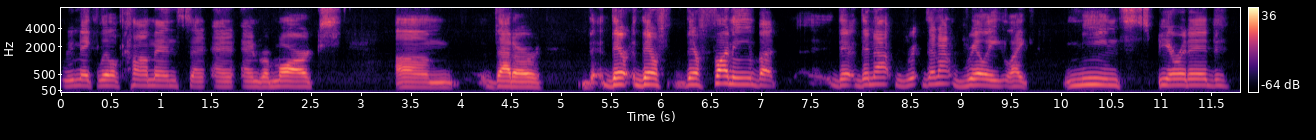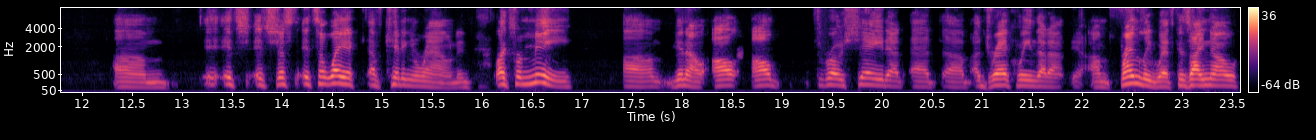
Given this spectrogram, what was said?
we make little comments and, and, and remarks um that are they're they're they're funny but they're they're not they're not really like mean spirited um it's it's just it's a way of, of kidding around. And like for me um you know i'll i'll throw shade at at um, a drag queen that I, i'm friendly with because i know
